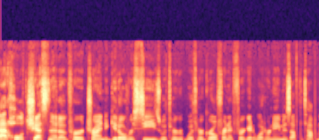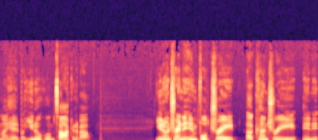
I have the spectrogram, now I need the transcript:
that whole chestnut of her trying to get overseas with her with her girlfriend. I forget what her name is off the top of my head, but you know who I'm talking about. You know, and trying to infiltrate a country in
